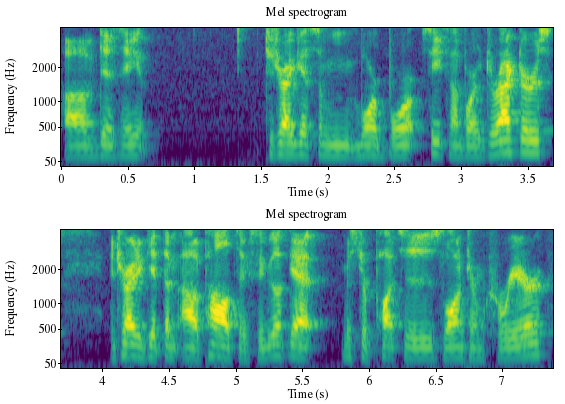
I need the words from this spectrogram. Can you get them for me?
of Disney to try to get some more board, seats on the board of directors and try to get them out of politics. If you look at Mr. Peltz's long-term career,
